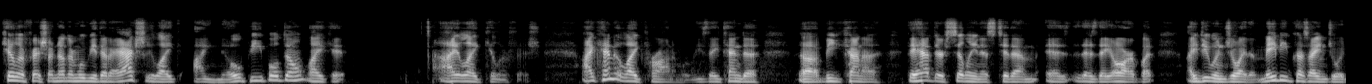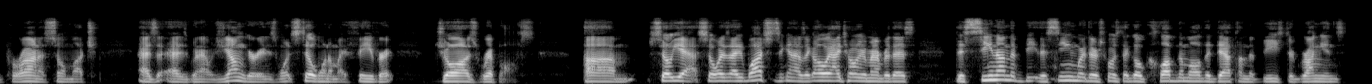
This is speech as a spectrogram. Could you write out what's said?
Killer Fish, another movie that I actually like. I know people don't like it. I like killer fish. I kind of like piranha movies. They tend to uh, be kind of they have their silliness to them as as they are, but I do enjoy them. Maybe because I enjoyed Piranha so much as as when I was younger, it is one, still one of my favorite Jaws ripoffs. Um, so yeah, so as I watched this again, I was like, oh, I totally remember this. The scene on the beach, the scene where they're supposed to go club them all to death on the beach, the Grunions,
